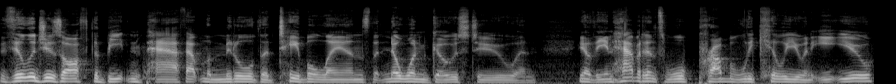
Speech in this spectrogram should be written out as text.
villages off the beaten path out in the middle of the tablelands that no one goes to and you know the inhabitants will probably kill you and eat you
